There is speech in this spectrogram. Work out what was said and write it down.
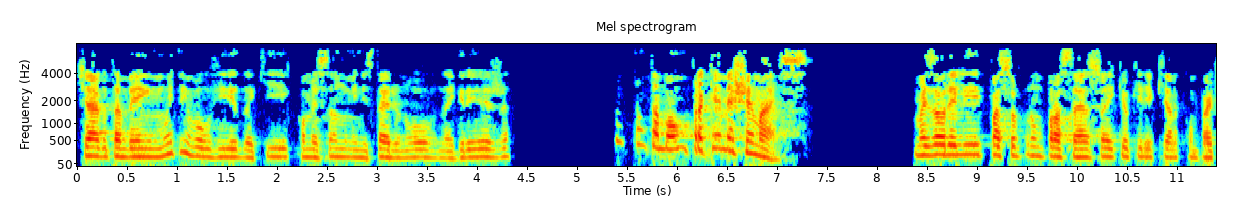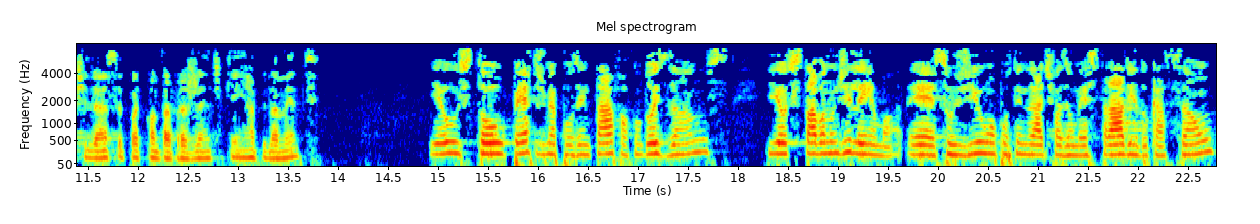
Tiago também muito envolvido aqui, começando um ministério novo na igreja. Então tá bom, para que mexer mais? Mas a Aureli passou por um processo aí que eu queria que ela compartilhasse. Você pode contar para gente aqui rapidamente? Eu estou perto de me aposentar, faltam dois anos e eu estava num dilema. É, surgiu uma oportunidade de fazer um mestrado em educação,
